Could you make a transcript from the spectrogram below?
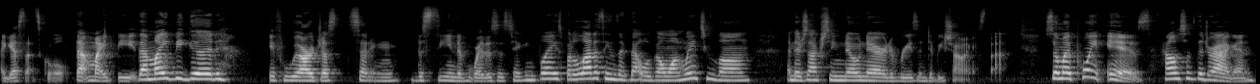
I guess that's cool. That might be that might be good if we are just setting the scene of where this is taking place, but a lot of scenes like that will go on way too long, and there's actually no narrative reason to be showing us that. So my point is, House of the Dragon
